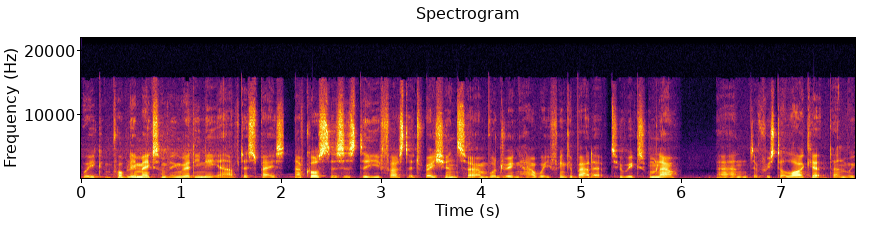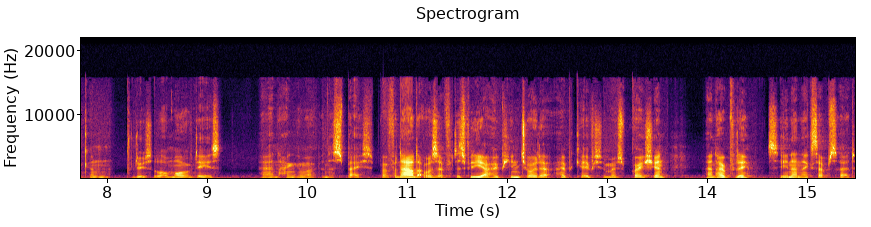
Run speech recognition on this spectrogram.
we can probably make something really neat out of this space. Now, of course, this is the first iteration, so I'm wondering how we think about it two weeks from now. And if we still like it, then we can produce a lot more of these and hang them up in the space. But for now, that was it for this video. I hope you enjoyed it. I hope it gave you some inspiration and hopefully see you in the next episode.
